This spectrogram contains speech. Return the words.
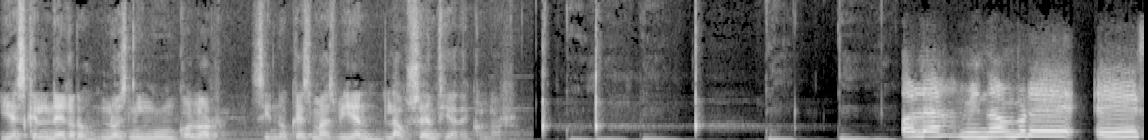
Y es que el negro no es ningún color, sino que es más bien la ausencia de color. Hola, mi nombre es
